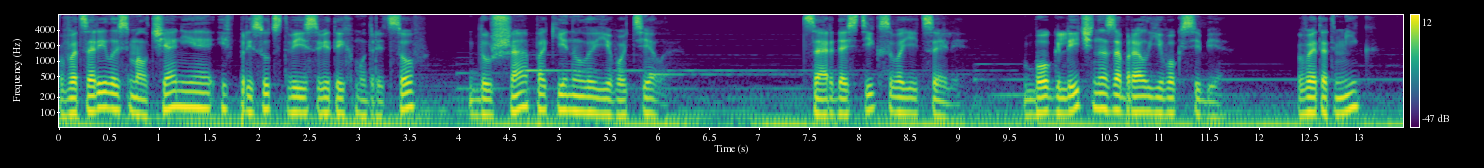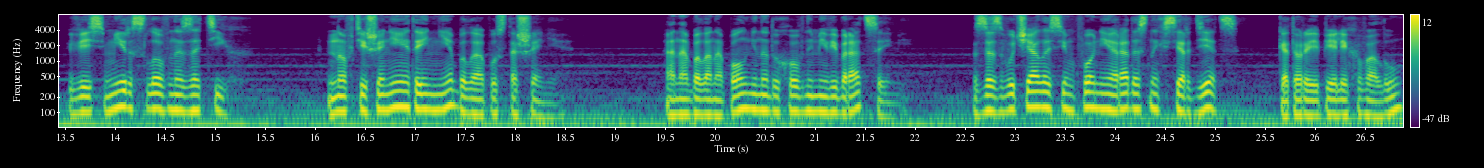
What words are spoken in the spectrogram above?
Воцарилось молчание, и в присутствии святых мудрецов душа покинула его тело. Царь достиг своей цели. Бог лично забрал его к себе. В этот миг весь мир словно затих. Но в тишине этой не было опустошения. Она была наполнена духовными вибрациями. Зазвучала симфония радостных сердец, которые пели хвалу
